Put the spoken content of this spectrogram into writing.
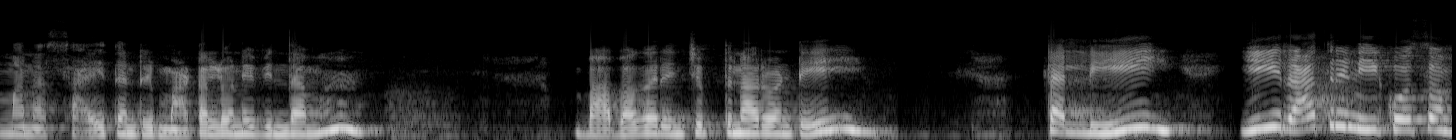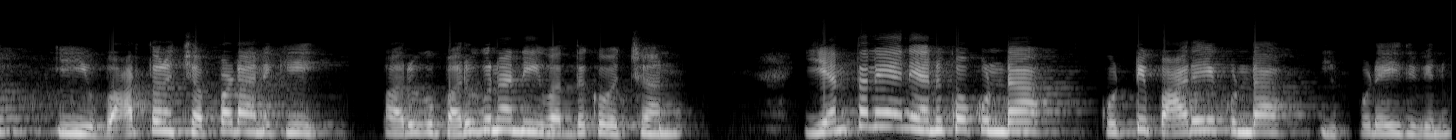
మన సాయి తండ్రి మాటల్లోనే విందామా? బాబాగారు ఏం చెప్తున్నారు అంటే తల్లి ఈ రాత్రి నీకోసం ఈ వార్తను చెప్పడానికి పరుగు పరుగున నీ వద్దకు వచ్చాను. ఎంతలే అని అనుకోకుండా కొట్టి పారేయకుండా ఇప్పుడే ఇది విను.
